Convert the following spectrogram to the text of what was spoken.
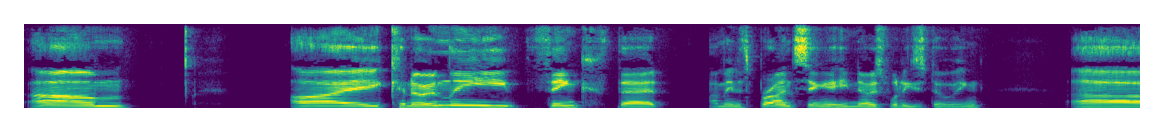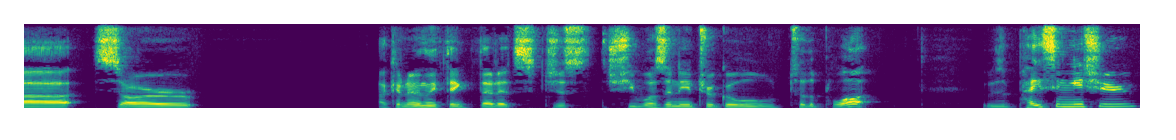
Um, I can only think that I mean it's Bryan Singer. He knows what he's doing. Uh, so I can only think that it's just she wasn't integral to the plot. It was a pacing issue.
